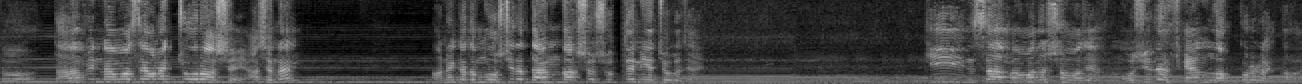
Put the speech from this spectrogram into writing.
তো তারাবির নামাজে অনেক চোর আসে। আসে না? অনেকে তো মসজিদে দান, বাক্স শুদ্ধে নিয়ে চলে যায়। কি ইনসাফ আমাদের সমাজে। মসজিদে ফ্যান লক করে রাখতে হয়।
